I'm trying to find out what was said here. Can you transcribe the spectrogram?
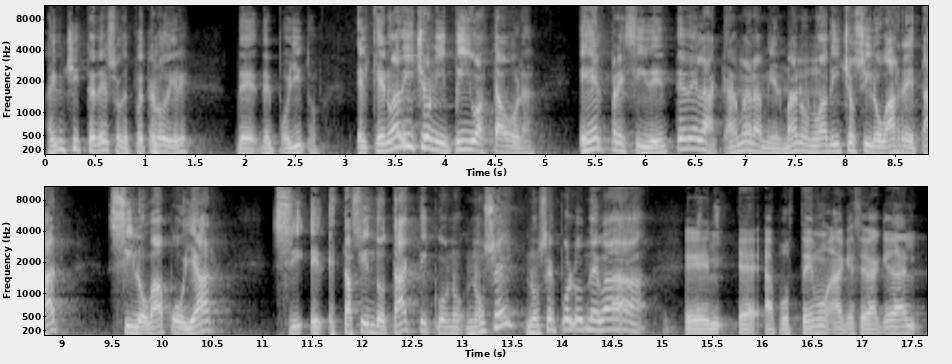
hay un chiste de eso, después te lo diré, de- del pollito. El que no ha dicho ni pío hasta ahora es el presidente de la Cámara, mi hermano, no ha dicho si lo va a retar, si lo va a apoyar, si eh, está siendo táctico, no, no sé, no sé por dónde va. Eh, apostemos a que se va a quedar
